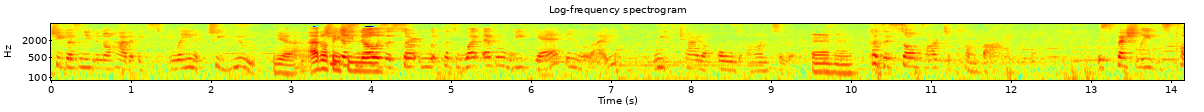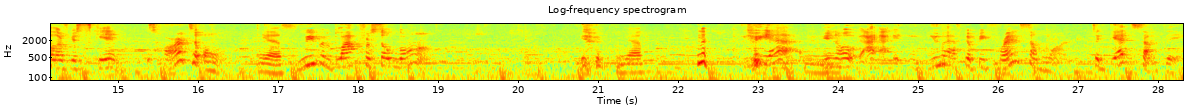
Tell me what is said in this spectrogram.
she doesn't even know how to explain it to you. yeah, I don't she think just she knows a certain way. Because whatever we get in life, we try to hold on to it. Because it's so hard to come by. Especially this color of your skin. It's hard to own. Yes. We've been blocked for so long. Yeah. yeah. Mm. You know, I, I, you have to befriend someone to get something.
